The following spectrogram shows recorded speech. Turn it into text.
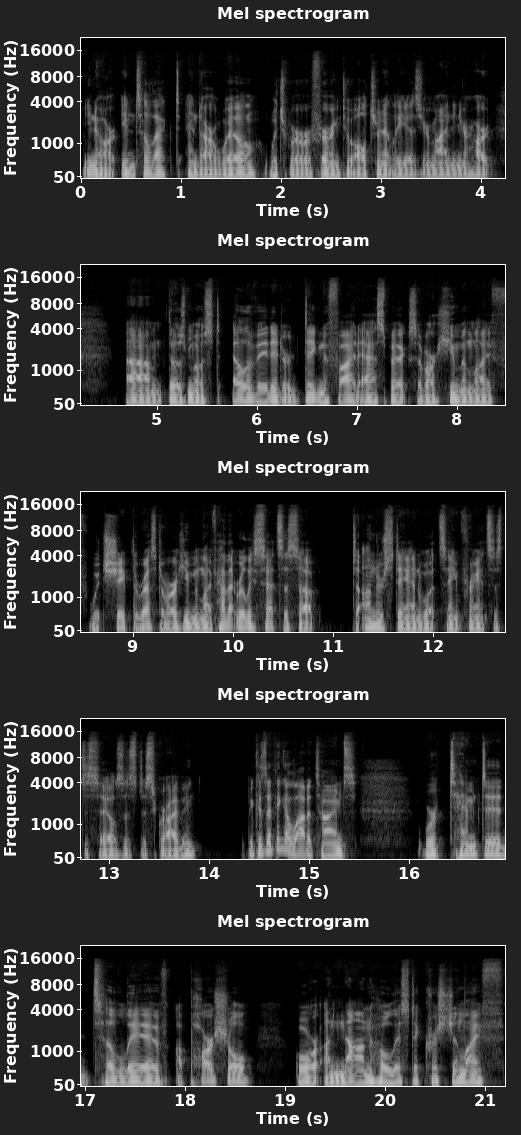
you know, our intellect and our will, which we're referring to alternately as your mind and your heart, um, those most elevated or dignified aspects of our human life, which shape the rest of our human life, how that really sets us up to understand what St. Francis de Sales is describing. Because I think a lot of times we're tempted to live a partial or a non holistic Christian life.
